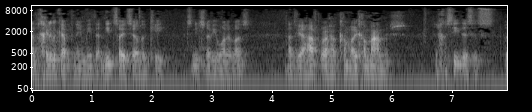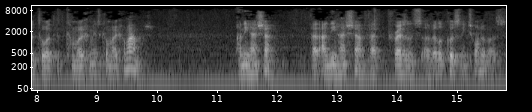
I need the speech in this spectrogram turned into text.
That chelik apnimi, that nitzay tzedeki. It's in each and every one of us. That we have to have kamoicha mamish. In Chassidus, it's taught that kamoicha means kamoicha mamish. Ani Hashem. That Ani Hashem, that presence of Elokus in each one of us,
